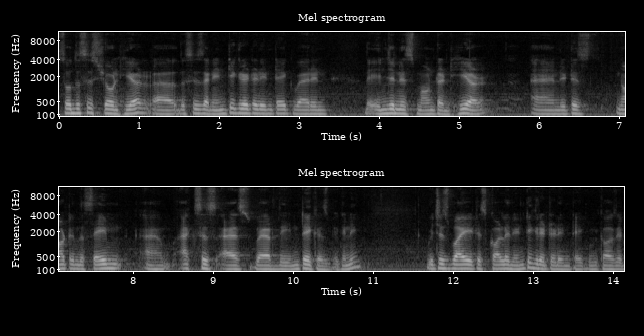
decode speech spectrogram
So, this is shown here uh, this is an integrated intake wherein the engine is mounted here and it is not in the same um, axis as where the intake is beginning which is why it is called an integrated intake because it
